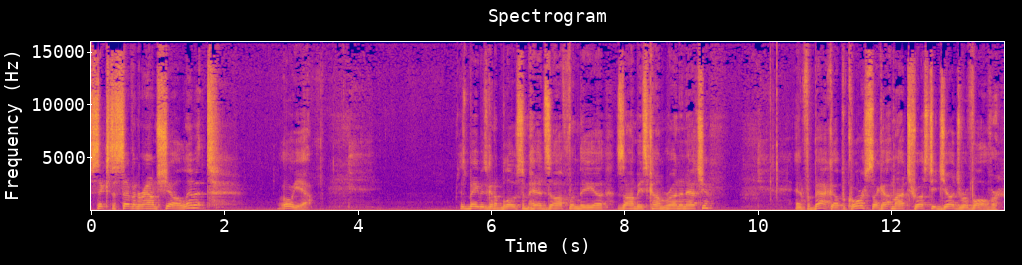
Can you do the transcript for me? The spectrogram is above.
Six to seven round shell limit. Oh, yeah. This baby's to blow some heads off when the uh, zombies come running at you. And for backup, of course, I got my trusty Judge revolver.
